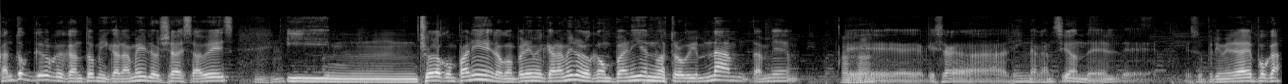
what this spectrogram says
Cantó, creo que cantó Mi Caramelo ya esa vez. Y mm, yo lo acompañé, lo acompañé en Mi Caramelo, lo acompañé en nuestro Vietnam también. Eh, aquella linda canción de él, de, de su primera época.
